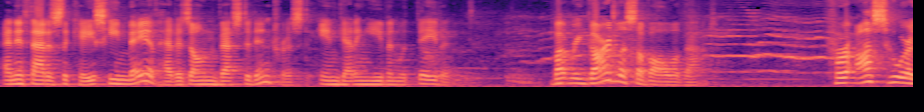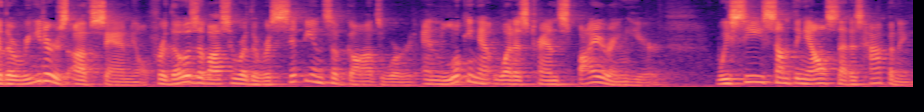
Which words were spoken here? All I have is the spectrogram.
And if that is the case, he may have had his own vested interest in getting even with David. But regardless of all of that, for us who are the readers of Samuel, for those of us who are the recipients of God's word, and looking at what is transpiring here, we see something else that is happening.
